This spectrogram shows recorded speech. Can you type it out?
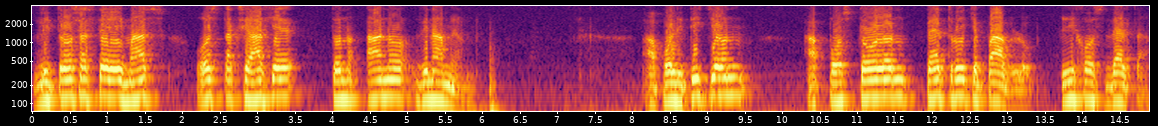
λυτρώσαστε ημάς ως ταξιάρχε των άνω δυνάμεων. Απολυτίκιων Αποστόλων Πέτρου και Παύλου ήχος Δέλτα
